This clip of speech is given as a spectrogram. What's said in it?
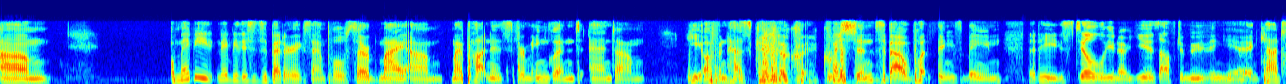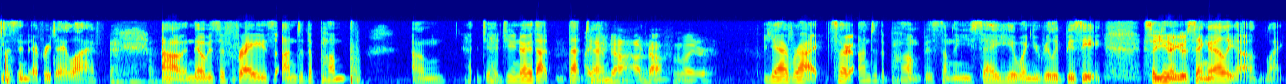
Um, or maybe maybe this is a better example. So my um, my partner's from England, and um, he often has questions about what things mean that he still, you know, years after moving here, encounters in everyday life. um, and there was a phrase "under the pump." Um, do, do you know that that term? I do not. I'm not familiar. Yeah, right. So under the pump is something you say here when you're really busy. So you know you were saying earlier, like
